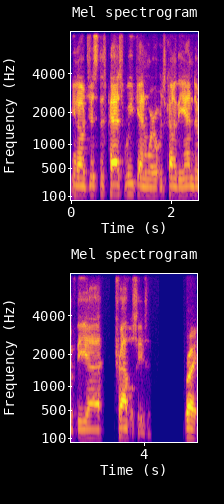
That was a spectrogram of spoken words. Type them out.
you know, just this past weekend where it was kind of the end of the uh, travel season. Right.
